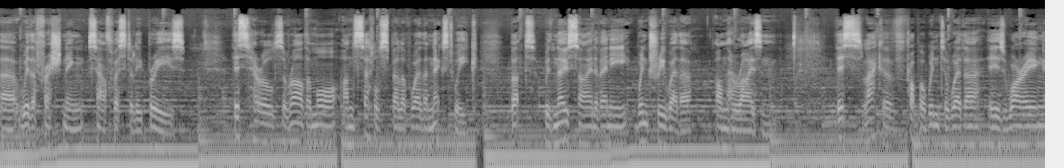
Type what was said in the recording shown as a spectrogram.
uh, with a freshening southwesterly breeze. This heralds a rather more unsettled spell of weather next week, but with no sign of any wintry weather on the horizon. This lack of proper winter weather is worrying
